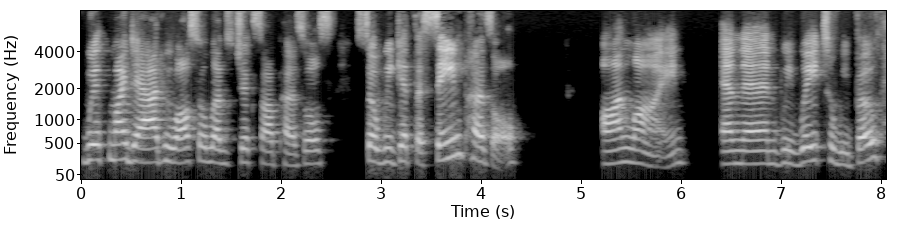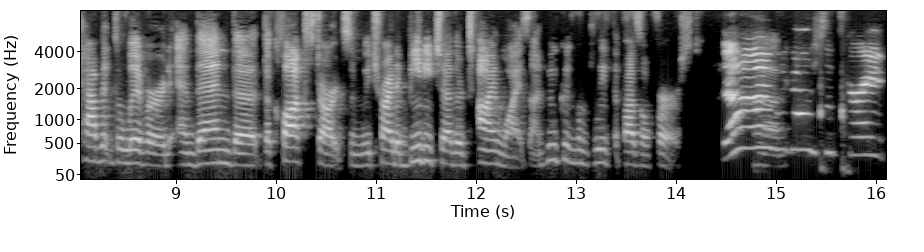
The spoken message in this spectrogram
with my dad who also loves jigsaw puzzles. So we get the same puzzle online and then we wait till we both have it delivered and then the the clock starts and we try to beat each other time wise on who can complete the puzzle first oh my gosh that's great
